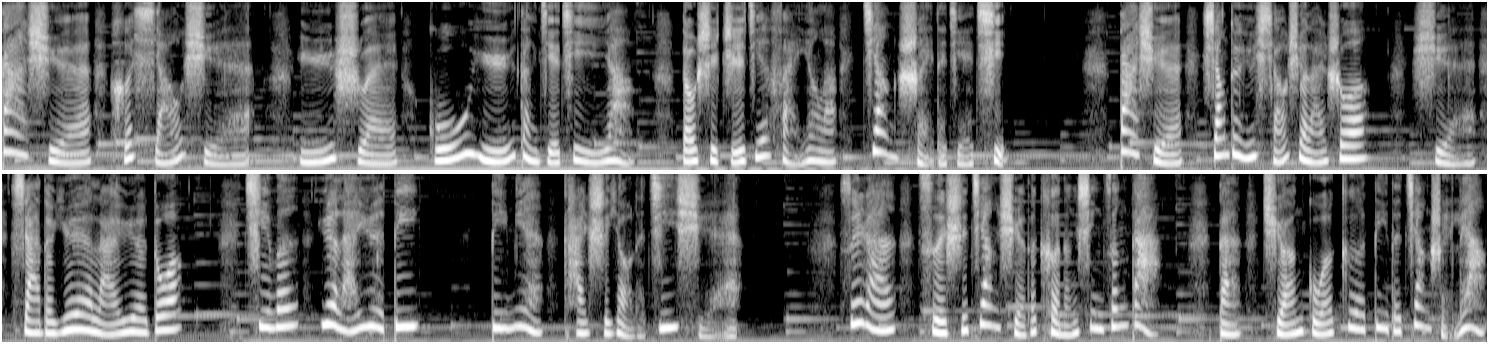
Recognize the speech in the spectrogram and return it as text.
大雪和小雪、雨水、谷雨等节气一样，都是直接反映了降水的节气。大雪相对于小雪来说，雪下得越来越多，气温越来越低，地面开始有了积雪。虽然此时降雪的可能性增大，但全国各地的降水量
